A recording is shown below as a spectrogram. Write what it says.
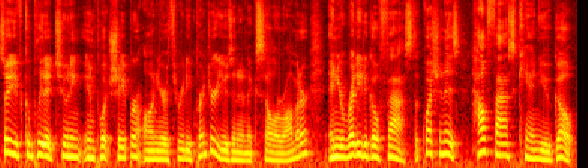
So you've completed tuning input shaper on your 3D printer using an accelerometer and you're ready to go fast. The question is, how fast can you go?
